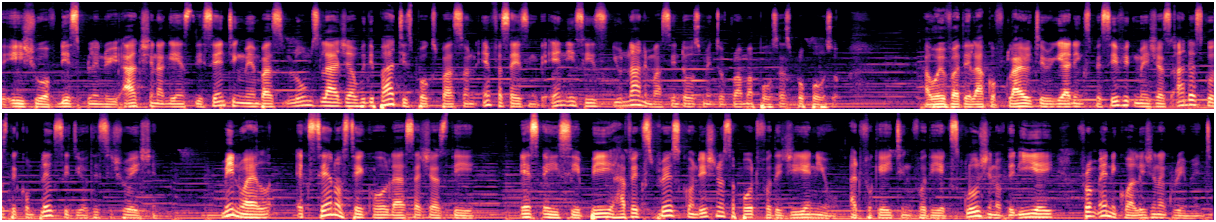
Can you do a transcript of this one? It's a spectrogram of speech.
The issue of disciplinary action against dissenting members looms larger with the party spokesperson emphasizing the NEC's unanimous endorsement of Ramaphosa's proposal. However, the lack of clarity regarding specific measures underscores the complexity of the situation. Meanwhile, external stakeholders such as the SACP have expressed conditional support for the GNU, advocating for the exclusion of the DA from any coalition agreement.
